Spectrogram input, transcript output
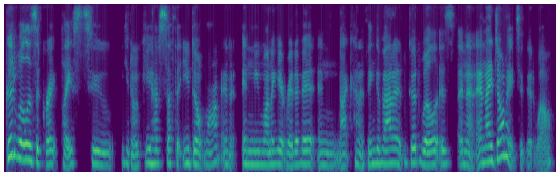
Goodwill is a great place to, you know, if you have stuff that you don't want and, and you want to get rid of it and not kind of think about it, Goodwill is, and, and I donate to Goodwill.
